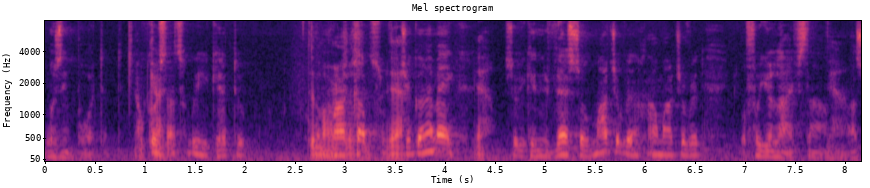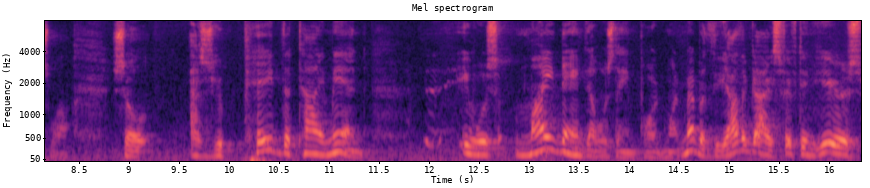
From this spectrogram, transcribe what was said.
was important. Okay. Because that's where you get to The the margins markup is- that yeah. you're going to make. Yeah. So you can invest so much of it, and how much of it for your lifestyle Yeah. as well. So as you paid the time in, it was my name that was the important one. Remember, the other guys, 15 years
